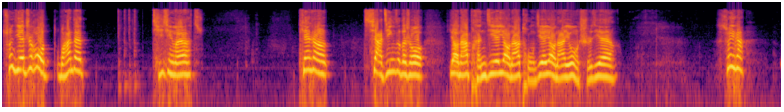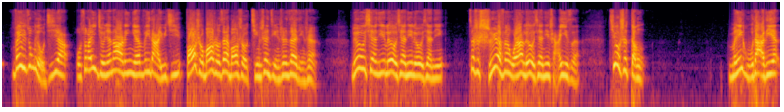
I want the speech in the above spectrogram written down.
春节之后我还在提醒了。天上下金子的时候，要拿盆接，要拿桶接，要拿游泳池接呀。所以看，危中有机啊！我说了一九年到二零年，危大于机，保守保守再保守，谨慎谨慎再谨慎，留有现金，留有现金，留有现金。这是十月份我让留有现金啥意思？就是等美股大跌，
